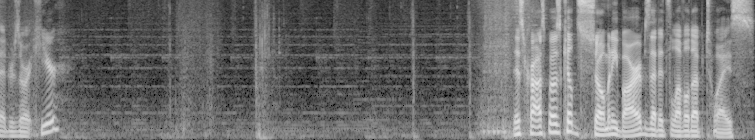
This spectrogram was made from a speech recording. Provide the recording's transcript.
Seaside Resort here. This crossbow's killed so many barbs that it's leveled up twice.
